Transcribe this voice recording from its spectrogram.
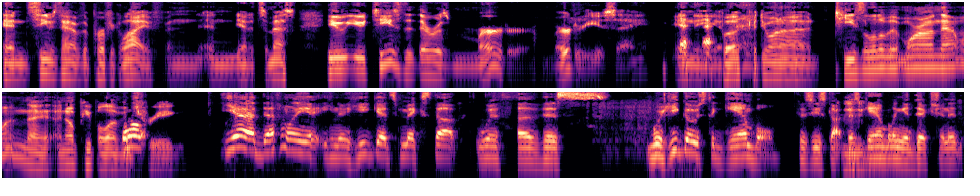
and seems to have the perfect life. And, and yet it's a mess. You, you tease that there was murder, murder, you say in the book. Do you want to tease a little bit more on that one? I, I know people have well, intrigue. Yeah, definitely. You know, he gets mixed up with uh, this where he goes to gamble because he's got this mm-hmm. gambling addiction. It,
